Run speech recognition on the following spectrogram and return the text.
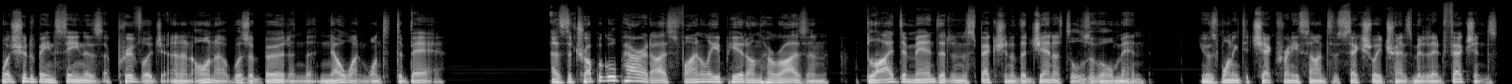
What should have been seen as a privilege and an honour was a burden that no one wanted to bear. As the tropical paradise finally appeared on the horizon, Bligh demanded an inspection of the genitals of all men. He was wanting to check for any signs of sexually transmitted infections,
